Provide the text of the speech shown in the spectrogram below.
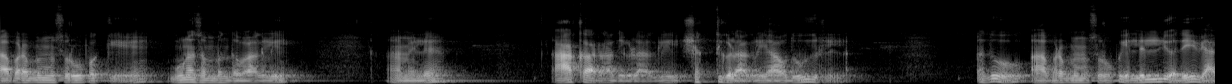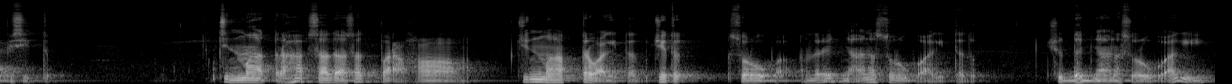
ಆ ಪರಬ್ರಹ್ಮ ಸ್ವರೂಪಕ್ಕೆ ಗುಣ ಸಂಬಂಧವಾಗಲಿ ಆಮೇಲೆ ಆಕಾರಾದಿಗಳಾಗಲಿ, ಶಕ್ತಿಗಳಾಗಲಿ ಯಾವುದೂ ಇರಲಿಲ್ಲ. ಅದು ಆ ಪರಬ್ರಹ್ಮ ಸ್ವರೂಪ ಎಲ್ಲೆಲ್ಲಿಯೂ ಅದೇ ವ್ಯಾಪಿಸಿತ್ತು. ಚಿನ್ಮಾತ್ರ ಸದಸತ್ಪರ ಚಿನ್ಮಾತ್ರವಾಗಿತ್ತದು, ಚಿತ್ ಸ್ವರೂಪ ಅಂದರೆ ಜ್ಞಾನ ಸ್ವರೂಪವಾಗಿತ್ತದು. ಶುದ್ಧ ಜ್ಞಾನ ಸ್ವರೂಪವಾಗಿ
